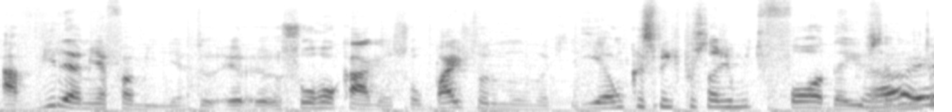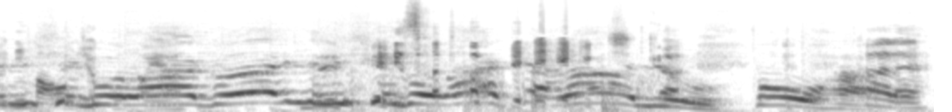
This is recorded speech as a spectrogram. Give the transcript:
a vila é a minha família. Eu, eu sou o Hokage, eu sou o pai de todo mundo aqui. E é um crescimento de personagem muito foda, isso é Ah, muito ele animal de chegou acompanhar. lá agora! Ele chegou lá, caralho! Porra! Cara,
